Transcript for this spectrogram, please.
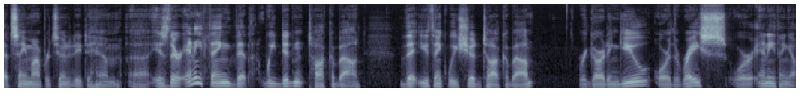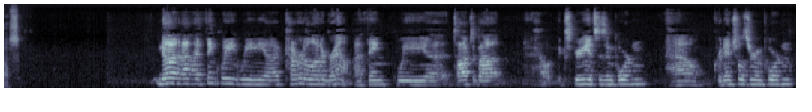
that same opportunity to him. Uh, is there anything that we didn't talk about that you think we should talk about regarding you or the race or anything else? No, I think we we uh, covered a lot of ground. I think we uh, talked about how experience is important, how credentials are important,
